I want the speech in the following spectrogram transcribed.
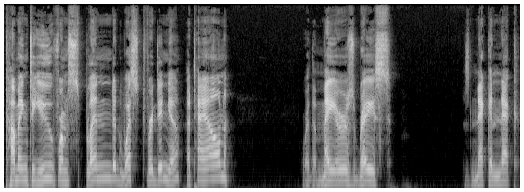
coming to you from splendid West Virginia, a town where the mayor's race is neck and neck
